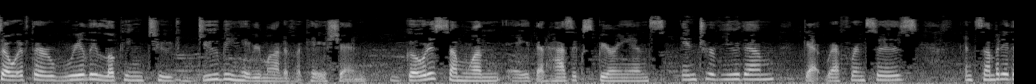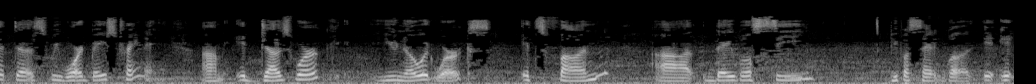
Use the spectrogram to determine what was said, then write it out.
So if they're really looking to do behavior modification, go to someone a that has experience, interview them, get references, and somebody that does reward-based training. Um, it does work. You know it works. It's fun. Uh, they will see people say, well, it, it,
